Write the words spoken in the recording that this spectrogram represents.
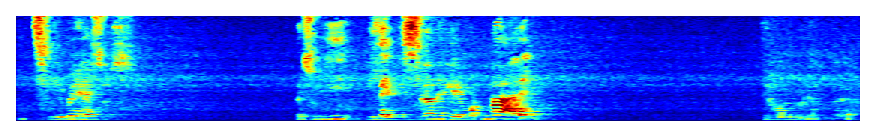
kan tilbe Jesus Liksom gir lengselen i livet vårt næring. Det har vi muligheten til å gjøre.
